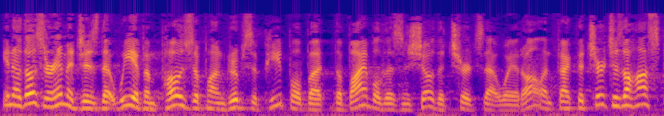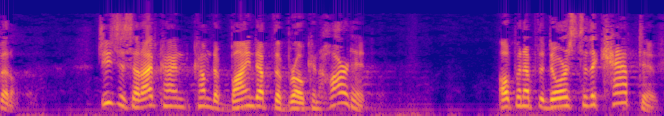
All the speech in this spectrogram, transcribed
you know, those are images that we have imposed upon groups of people, but the Bible doesn't show the church that way at all. In fact, the church is a hospital. Jesus said, I've come to bind up the brokenhearted, open up the doors to the captive,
